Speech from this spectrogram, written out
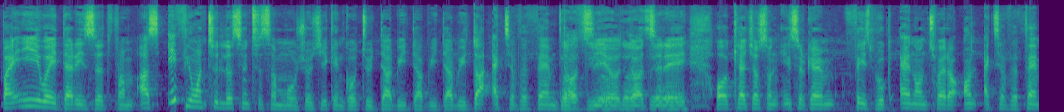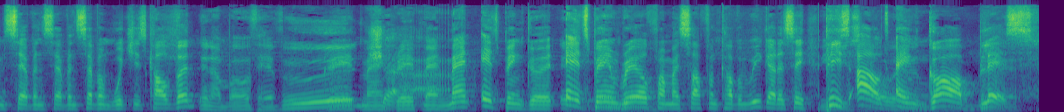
But anyway, that is it from us. If you want to listen to some more shows, you can go to www.activefm.co.za or catch us on Instagram, Facebook, and on Twitter on ActiveFM777, which is Calvin. Then I'm both heaven. Great man, great man. Man, it's been good. it's been been real real. from myself and Calvin. We gotta say peace, Peace out and God God bless.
